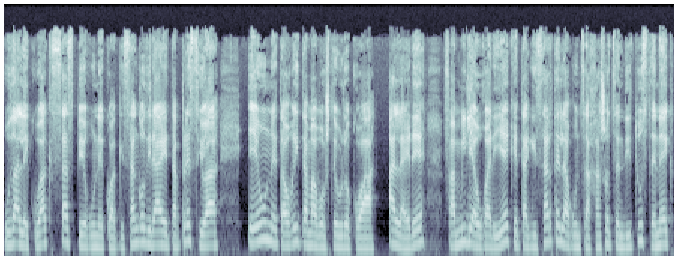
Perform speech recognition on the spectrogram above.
Udalekuak zazpiegunekoak izango dira eta prezioa eun eta hogeita mabost eurokoa. Hala ere, familia ugariek eta gizarte laguntza jasotzen dituztenek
